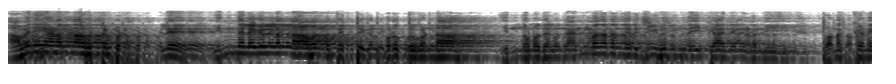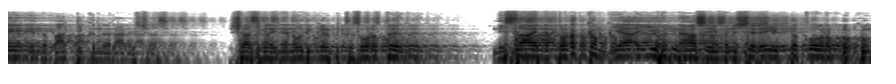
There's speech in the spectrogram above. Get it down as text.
അവനെയാണ് അള്ളാഹ് ഇഷ്ടപ്പെടും അല്ലേ? ഇന്നലകളിൽ അള്ളാവുന്ന തെറ്റുകൾ പുറത്തുകൊണ്ട ഇന്നു മുതൽ നന്മ നിറഞ്ഞൊരു ജീവിതം നയിക്കാൻ ഞങ്ങൾ നീ തുണക്കണേ എന്ന് പ്രാർത്ഥിക്കുന്നവരാണ് വിശ്വാസം. വിശ്വാസികളെ ഞാൻ ഓതി കേൾപ്പിച്ച സൂറത്ത് നിസാന്റെ തുടക്കം യാ അയ്യുഹന്നാസേ മനുഷ്യരെ ഇത്തഖൂ റബ്ബക്കും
